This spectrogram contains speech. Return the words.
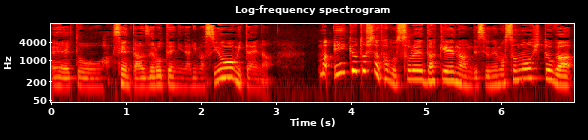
えっ、とセンター0点になりますよみたいな。まあ、影響としては多分それだけなんですよね。まあ、その人が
